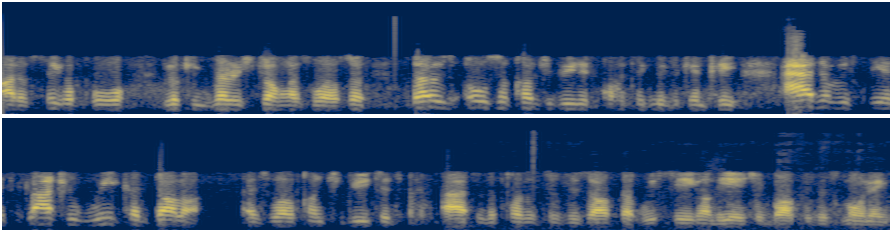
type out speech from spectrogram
out of Singapore looking very strong as well. So those also contributed quite significantly. And obviously a slightly weaker dollar as well contributed uh, to the positive results that we're seeing on the Asian market this morning.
